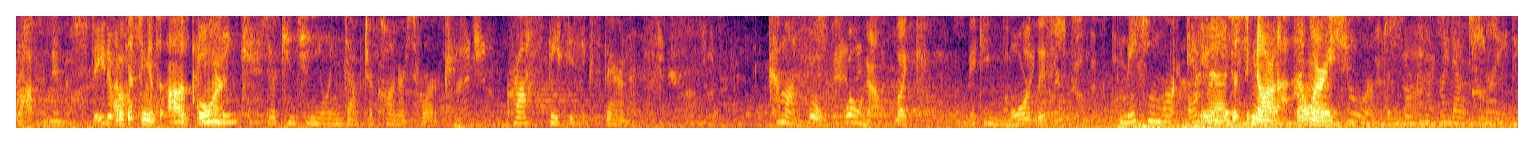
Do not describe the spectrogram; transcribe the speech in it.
rotten in the state of I'm guessing it's Osborn. I think they're continuing Dr. Connor's work. Cross-species experiments. Come on, Whoa, whoa now. Like, making more lizards? making more effort. Yeah, just ignore us, don't I'm worry. Sure, but we're gonna find out tonight.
